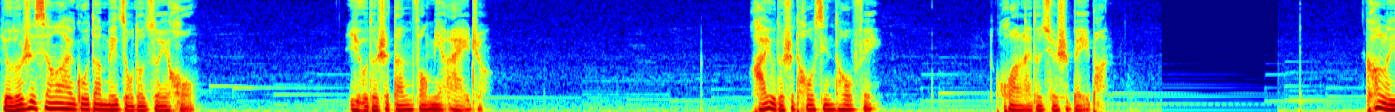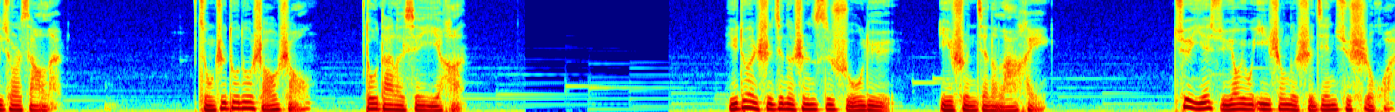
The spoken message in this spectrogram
有的是相爱过但没走到最后，有的是单方面爱着，还有的是掏心掏肺，换来的却是背叛。看了一圈下来，总之多多少少。都带了些遗憾。一段时间的深思熟虑，一瞬间的拉黑，却也许要用一生的时间去释怀。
